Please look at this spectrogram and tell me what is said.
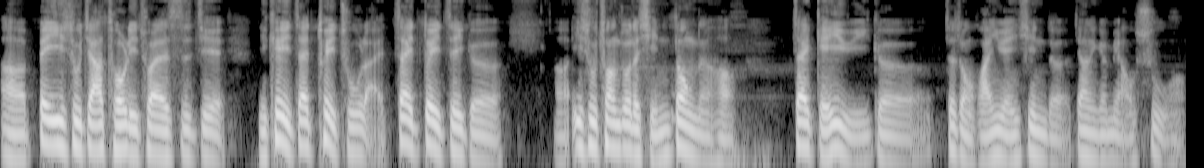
呃被艺术家抽离出来的世界，你可以再退出来，再对这个呃艺术创作的行动呢，哈，再给予一个这种还原性的这样一个描述哦。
